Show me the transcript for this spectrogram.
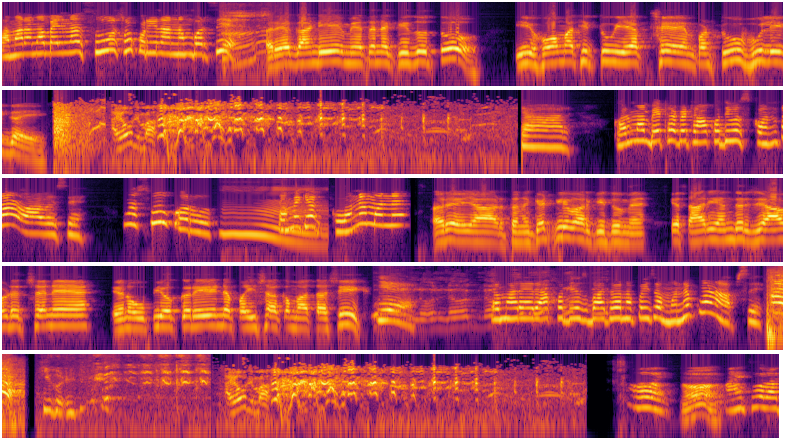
તમારા મોબાઈલમાં શું છોકરીના નંબર છે? અરે ગાંડી મેં તને કીધું તું ઈ હો માંથી તું એક છે એમ પણ તું ભૂલી ગઈ. યાર ઘરમાં બેઠા બેઠા આખો દિવસ કંટાળો આવે છે. હું શું કરું? તમે કે કોને મને? અરે યાર તને કેટલી વાર કીધું મેં કે તારી અંદર જે આવડત છે ને એનો ઉપયોગ કરીને પૈસા કમાતા શીખ તમારે આખો દેશ બાંધવાના પૈસા મને કોણ આપશે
